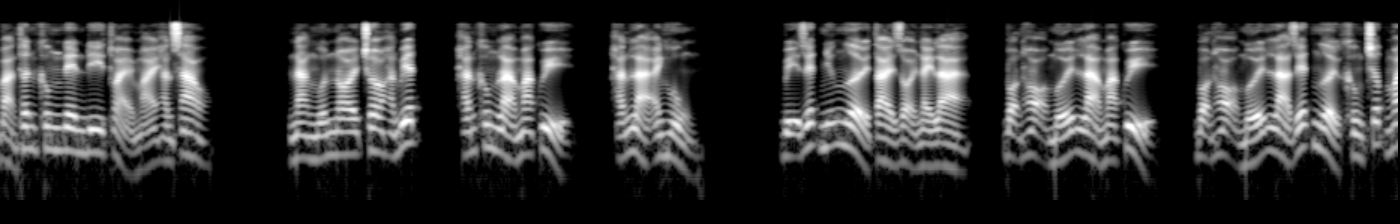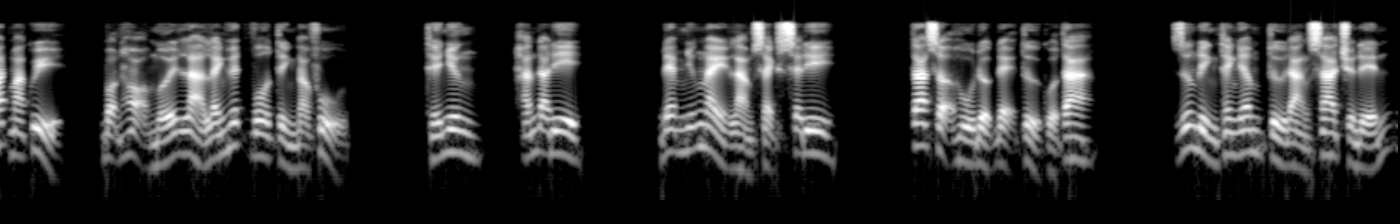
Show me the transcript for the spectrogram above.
bản thân không nên đi thoải mái hắn sao. Nàng muốn nói cho hắn biết, hắn không là ma quỷ, hắn là anh hùng. Bị giết những người tài giỏi này là, bọn họ mới là ma quỷ, bọn họ mới là giết người không chớp mắt ma quỷ, bọn họ mới là lãnh huyết vô tình đạo phủ. Thế nhưng, hắn đã đi. Đem những này làm sạch sẽ đi. Ta sợ hù được đệ tử của ta. Dương Đình thanh âm từ đàng xa truyền đến.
